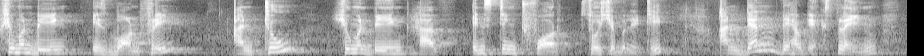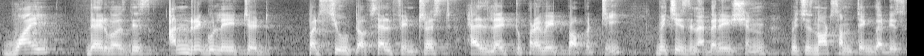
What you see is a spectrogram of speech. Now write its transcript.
human being is born free, and two, human being have instinct for sociability. And then they have to explain why there was this unregulated pursuit of self-interest has led to private property which is an aberration, which is not something that is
